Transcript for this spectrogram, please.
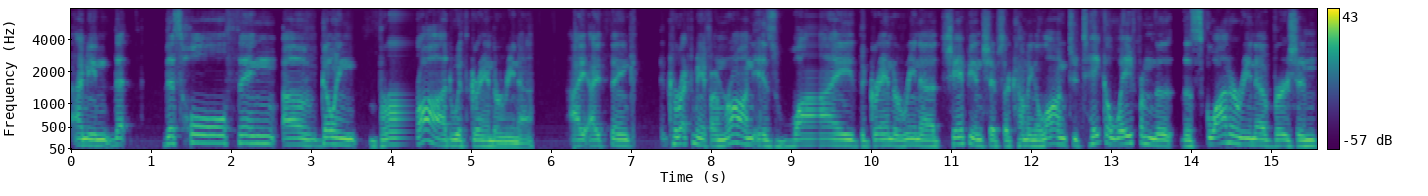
I mean that this whole thing of going broad with Grand Arena, I, I think. Correct me if I'm wrong. Is why the Grand Arena championships are coming along to take away from the the Squad Arena version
